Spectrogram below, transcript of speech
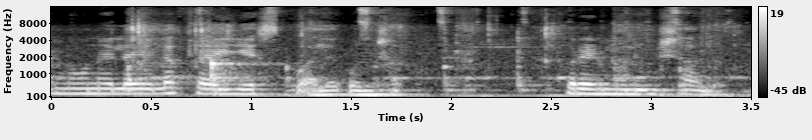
నూనెలో ఇలా ఫ్రై చేసుకోవాలి కొంచెం. ఒక రెండు మూడు నిమిషాలు.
